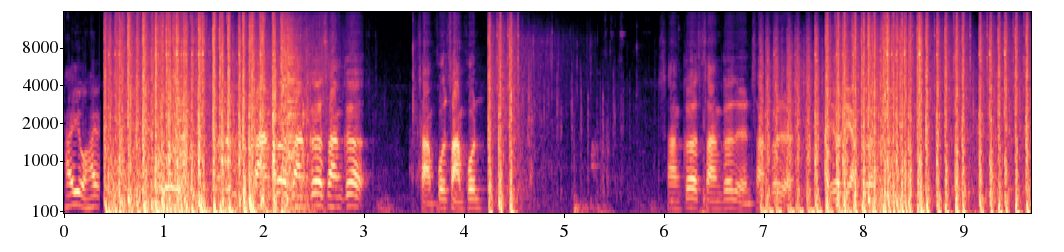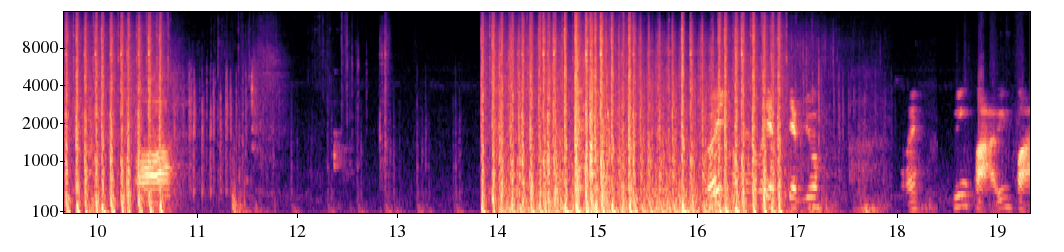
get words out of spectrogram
还有还有， สางเกอร์ซางเกอร์ซางเกอร์สามคนสามคนสางเกอร์ซางเกอร์เดินสางเกอร์เดินไอ้เดียงเกอร์อ๋อเฮ้ยเจ็บเจ็บอยู่เฮ้ยวิ่งขวาวิ่งขวา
